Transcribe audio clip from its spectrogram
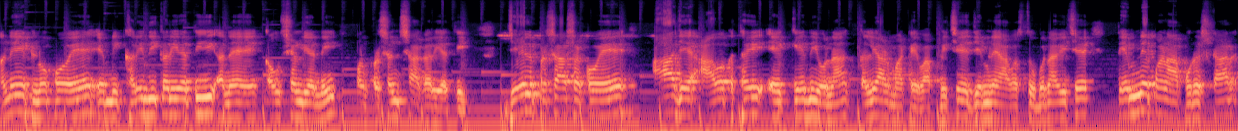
અનેક લોકોએ એમની ખરીદી કરી હતી અને કૌશલ્યની પણ પ્રશંસા કરી હતી. જેલ પ્રશાસકોએ આ જે આવક થઈ એ કેદીઓના કલ્યાણ માટે વાપરી છે, જેમણે આ વસ્તુ બનાવી છે, તેમને પણ આ પુરસ્કાર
